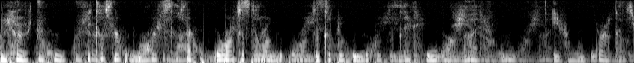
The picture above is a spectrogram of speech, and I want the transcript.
We hurt because of love. They want to believe we could be let here our life, even the struggles.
